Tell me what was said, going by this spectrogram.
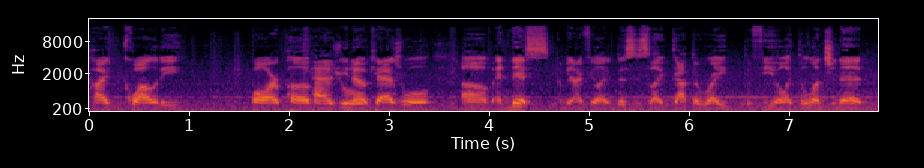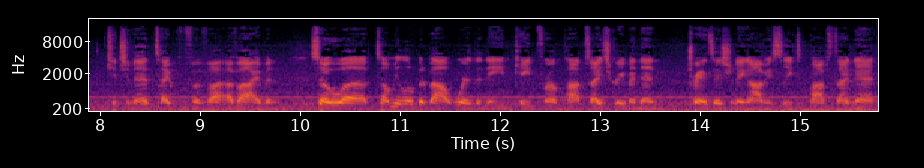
high quality bar, pub, Casual. you know, casual. Um, and this, I mean, I feel like this is like got the right the feel, like the luncheonette, kitchenette type of a, a vibe. And so, uh, tell me a little bit about where the name came from, Pop's Ice Cream, and then transitioning obviously to Pop's Dinette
